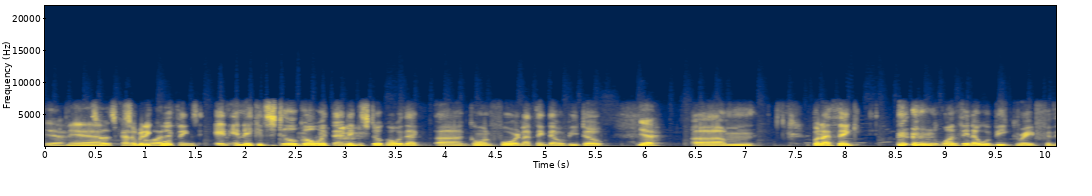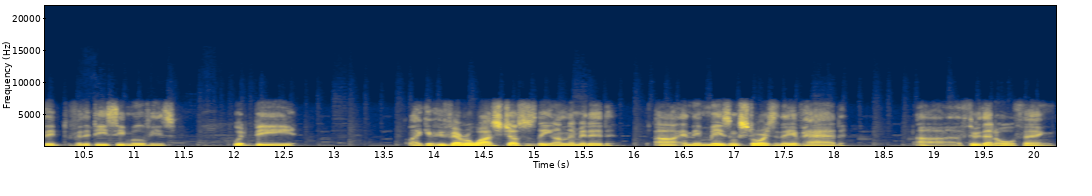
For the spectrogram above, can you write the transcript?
Yeah, Yeah. So it's kind so of many poetic. cool things, and, and they could still go with that. They can still go with that uh, going forward. I think that would be dope. Yeah, Um, but I think one thing that would be great for the for the DC movies would be like if you've ever watched Justice League Unlimited uh, and the amazing stories that they have had uh, through that whole thing.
